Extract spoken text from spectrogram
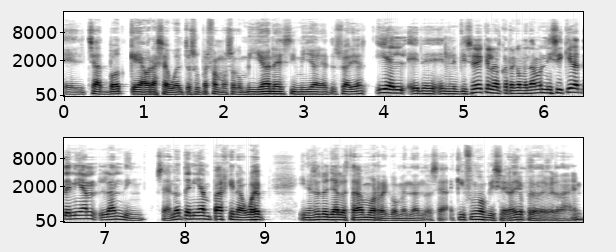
el chatbot que ahora se ha vuelto súper famoso con millones y millones de usuarios. Y el, en, el, episodio que lo recomendamos ni siquiera tenían landing, o sea, no tenían página web y nosotros ya lo estábamos recomendando. O sea, aquí fuimos visionarios, pero de verdad, ¿eh?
